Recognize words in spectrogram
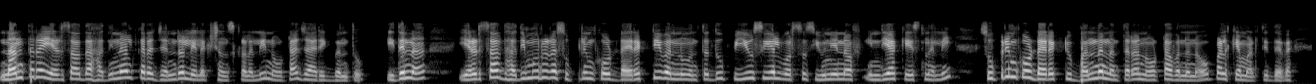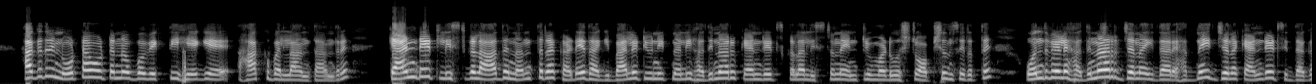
ನಂತರ ಎರಡ್ ಸಾವಿರದ ಹದಿನಾಲ್ಕರ ಜನರಲ್ ಎಲೆಕ್ಷನ್ಸ್ಗಳಲ್ಲಿ ನೋಟಾ ಜಾರಿಗೆ ಬಂತು. ಇದನ್ನ ಎರಡ್ ಸಾವಿರದ ಹದಿಮೂರರ ಸುಪ್ರೀಂ ಕೋರ್ಟ್ ಡೈರೆಕ್ಟಿವ್ ಅನ್ನುವಂಥದ್ದು PUCL versus Union of India ಕೇಸ್ನಲ್ಲಿ ಸುಪ್ರೀಂ ಕೋರ್ಟ್ ಡೈರೆಕ್ಟಿವ್ ಬಂದ ನಂತರ ನೋಟಾವನ್ನು ನಾವು ಬಳಕೆ ಮಾಡ್ತಿದ್ದೇವೆ. ಹಾಗಾದ್ರೆ ನೋಟಾ ಓಟನ್ನ ಒಬ್ಬ ವ್ಯಕ್ತಿ ಹೇಗೆ ಹಾಕಬಲ್ಲ ಅಂತ ಅಂದ್ರೆ ಕ್ಯಾಂಡಿಡೇಟ್ ಲಿಸ್ಟ್ಗಳಾದ ನಂತರ ಕಡೆಯದಾಗಿ ಬ್ಯಾಲೆಟ್ ಯೂನಿಟ್ನಲ್ಲಿ ಹದಿನಾರು ಕ್ಯಾಂಡಿಡೇಟ್ಸ್ಗಳ ಲಿಸ್ಟ್ ಅನ್ನ ಎಂಟ್ರಿ ಮಾಡುವಷ್ಟು ಆಪ್ಷನ್ಸ್ ಇರುತ್ತೆ. ಒಂದು ವೇಳೆ ಹದಿನಾರು ಜನ ಇದ್ದಾರೆ, ಹದಿನೈದು ಜನ ಕ್ಯಾಂಡಿಡೇಟ್ಸ್ ಇದ್ದಾಗ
